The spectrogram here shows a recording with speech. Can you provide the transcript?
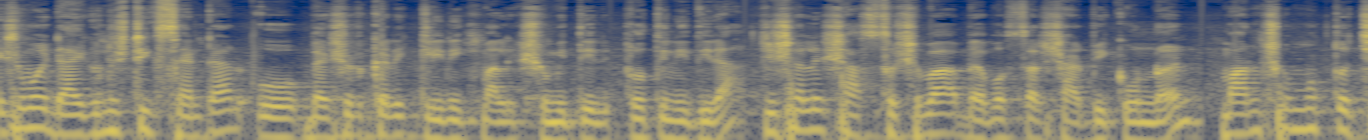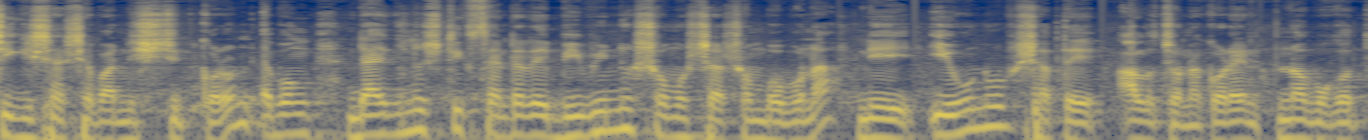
এ সময় ডায়াগনস্টিক সেন্টার ও বেসরকারি ক্লিনিক মালিক সমিতির প্রতিনিধিরা ত্রিশালের স্বাস্থ্যসেবা ব্যবস্থার সার্বিক উন্নয়ন, মানসম্মত চিকিৎসা সেবা নিশ্চিতকরণ এবং ডায়াগনস্টিক সেন্টারের বিভিন্ন সমস্যার সম্ভাবনা নিয়ে ইউনোর সাথে আলোচনা করেন। নবগত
